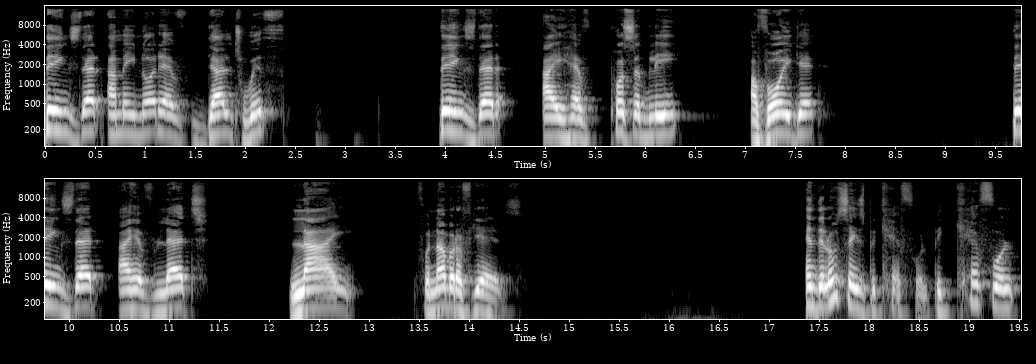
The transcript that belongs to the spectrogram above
things that I may not have dealt with, things that I have possibly avoided, things that I have let lie for a number of years. And the Lord says, Be careful, be careful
